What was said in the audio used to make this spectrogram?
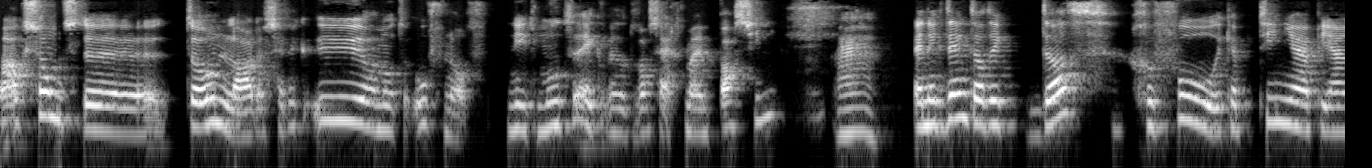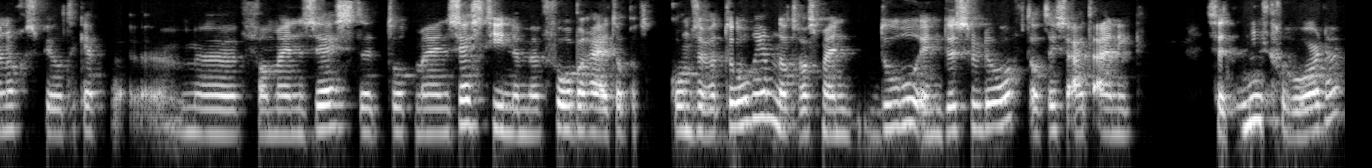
Maar ook soms de toonladders heb ik uren moeten oefenen of niet moeten. Ik, dat was echt mijn passie. Ah. En ik denk dat ik dat gevoel, ik heb tien jaar piano gespeeld. Ik heb uh, me van mijn zesde tot mijn zestiende me voorbereid op het conservatorium. Dat was mijn doel in Düsseldorf. Dat is uiteindelijk is het niet geworden.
